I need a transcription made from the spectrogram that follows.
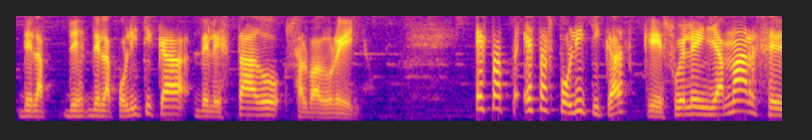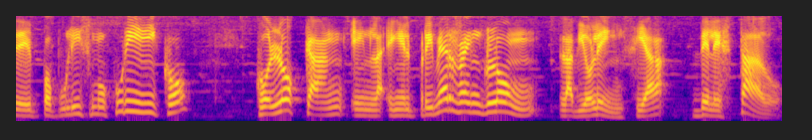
de la, política del Estado salvadoreño. estas políticas, que suelen llamarse de populismo jurídico, colocan en el primer renglón la violencia del Estado,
